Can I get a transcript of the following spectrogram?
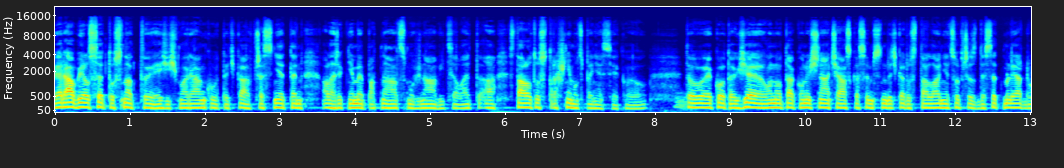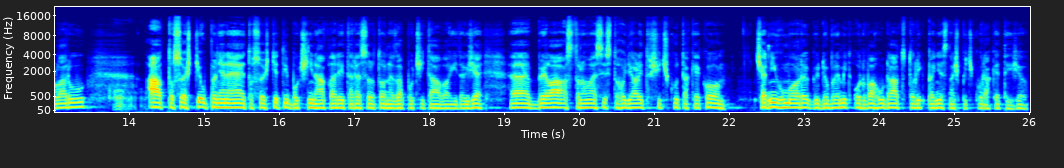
Vyráběl se to snad Ježíš Mariánku, teďka přesně ten, ale řekněme 15, možná více let a stálo to strašně moc peněz. Jako jo. To jako, takže ono, ta konečná částka jsem si teďka dostala něco přes 10 miliard dolarů a to jsou ještě úplně ne, to jsou ještě ty boční náklady, které se do toho nezapočítávají. Takže eh, byla astronomé si z toho dělali trošičku tak jako černý humor, kdo bude mít odvahu dát tolik peněz na špičku rakety, že jo?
